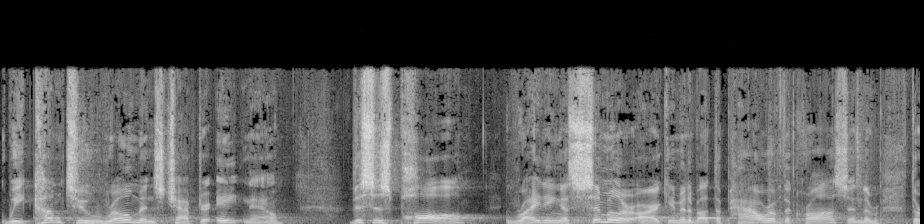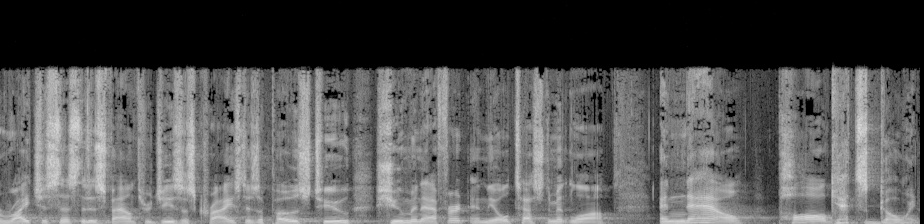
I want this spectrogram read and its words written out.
We come to Romans chapter 8 now. This is Paul writing a similar argument about the power of the cross and the, the righteousness that is found through Jesus Christ as opposed to human effort and the Old Testament law. And now Paul gets going.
